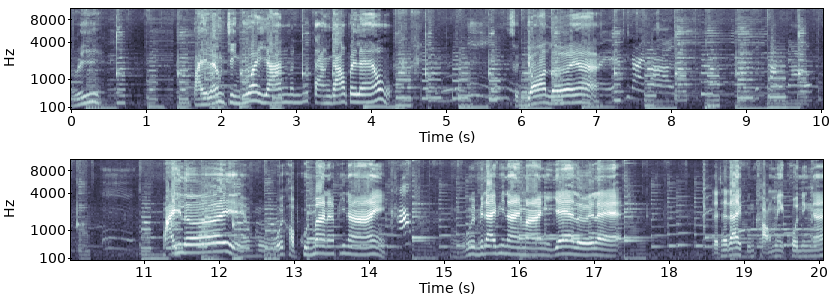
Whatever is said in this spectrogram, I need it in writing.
เฮ้ยไปแล้วจริงๆด้วยยานมันษย์ต่างดาวไปแล้ว สุดยอดเลยอะไหนพี่นายมาลูกต่างดาวไปเลยโอ้โหขอบคุณมากนะพี่นายครับ โอ้ยไม่ได้พี่นายมานี่แย่เลยแหละ แต่ถ้าได้ขุนเขามาอีกคนนึงนะ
